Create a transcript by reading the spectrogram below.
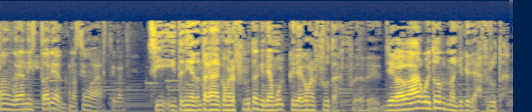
fue una gran historia, conocimos arte igual. Sí, y tenía tanta ganas de comer fruta, quería, quería comer fruta. Llevaba agua y todo, pero no, yo quería fruta.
